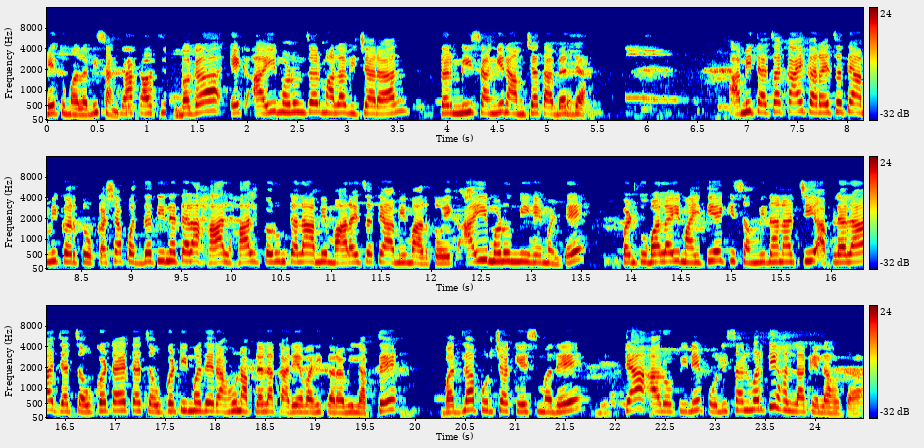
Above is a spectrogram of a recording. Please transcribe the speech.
हे तुम्हाला मी सांगते. बघा एक आई म्हणून जर मला विचाराल तर मी सांगेन आमच्या ताब्यात द्या. आम्ही त्याचा काय करायचं ते आम्ही करतो. कशा पद्धतीने त्याला हाल हाल करून त्याला आम्ही मारायचं ते आम्ही मारतो. एक आई म्हणून मी हे म्हणते पण तुम्हालाही माहिती आहे की संविधानाची आपल्याला ज्या चौकट आहे त्या चौकटीमध्ये राहून आपल्याला कार्यवाही करावी लागते. बदलापूरच्या केसमध्ये त्या आरोपीने पोलिसांवरती हल्ला केला होता.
